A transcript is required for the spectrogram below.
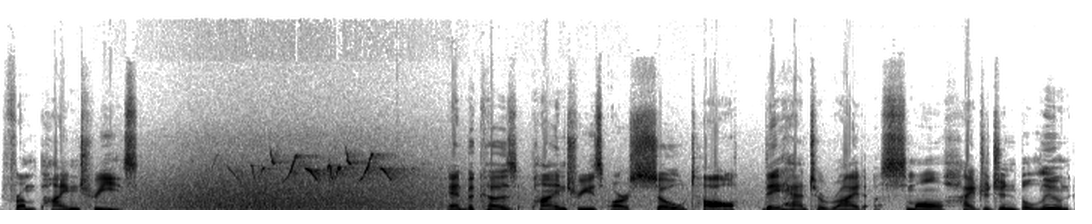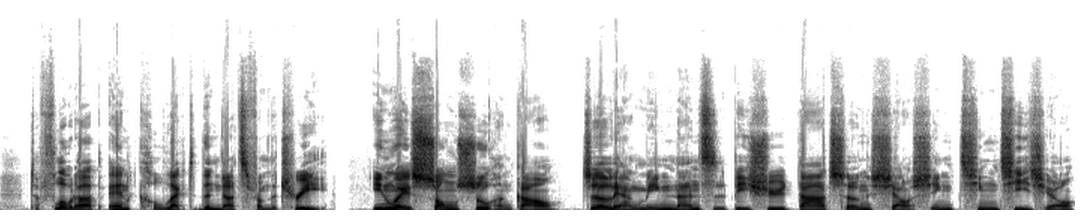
from pine trees. And because pine trees are so tall, they had to ride a small hydrogen balloon to float up and collect the nuts from the tree. 因为松树很高，这两名男子必须搭乘小型氢气球，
